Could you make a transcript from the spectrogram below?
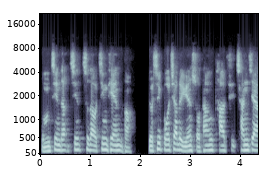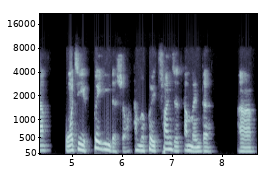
我们见到今知道今天啊，有些国家的元首，当他去参加。国际会议的时候，他们会穿着他们的啊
